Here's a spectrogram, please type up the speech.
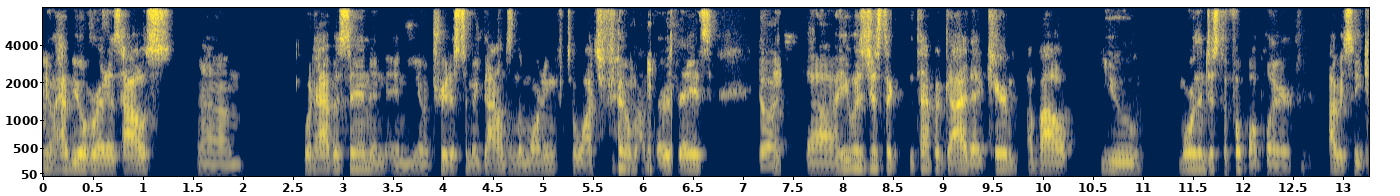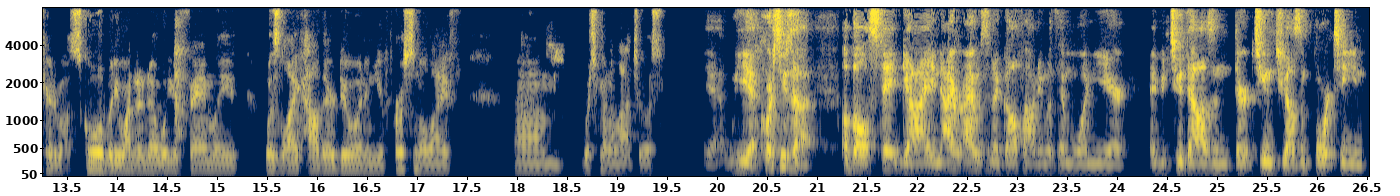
you know have you over at his house. Um, would have us in and, and you know treat us to McDonald's in the morning to watch film on Thursdays. Sure. Uh, he was just a, the type of guy that cared about you more than just a football player. Obviously, he cared about school, but he wanted to know what your family was like, how they're doing in your personal life, um, which meant a lot to us. Yeah, yeah. Of course, he's a, a Ball State guy, and I, I was in a golf outing with him one year, maybe 2013, 2014.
